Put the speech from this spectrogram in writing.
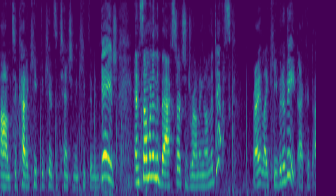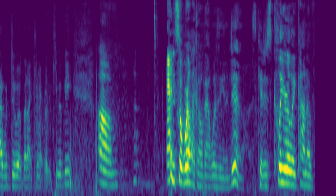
um, to kind of keep the kids' attention and keep them engaged. And someone in the back starts drumming on the desk, right? Like keeping a beat. I could, I would do it, but I can't really keep a beat. Um, and so we're like, oh God, what is he going to do? This kid is clearly kind of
